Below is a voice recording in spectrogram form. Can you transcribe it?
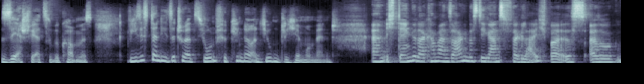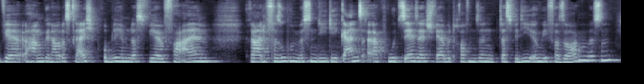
sehr schwer zu bekommen ist. Wie ist denn die Situation für Kinder und Jugendliche im Moment? Ähm, ich denke, da kann man sagen, dass die ganz vergleichbar ist. Also wir haben genau das gleiche Problem, dass wir vor allem gerade versuchen müssen, die, die ganz akut sehr, sehr schwer betroffen sind, dass wir die irgendwie versorgen müssen.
